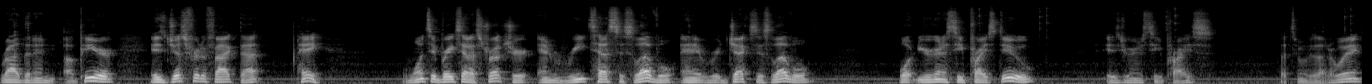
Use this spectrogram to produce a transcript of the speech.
rather than up here is just for the fact that, hey, once it breaks out of structure and retests this level and it rejects this level, what you're going to see price do is you're going to see price Let's move that away.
